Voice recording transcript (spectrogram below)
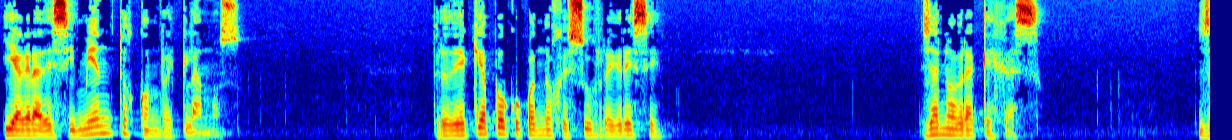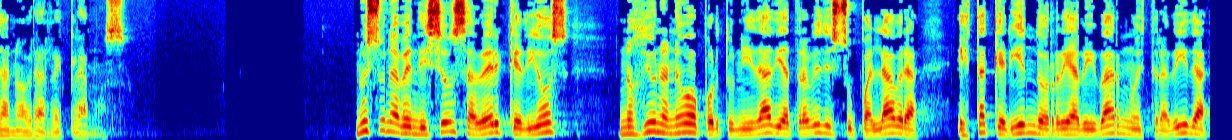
y agradecimientos con reclamos. Pero de aquí a poco cuando Jesús regrese, ya no habrá quejas, ya no habrá reclamos. ¿No es una bendición saber que Dios nos dio una nueva oportunidad y a través de su palabra está queriendo reavivar nuestra vida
